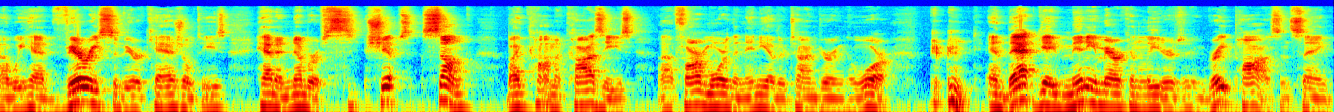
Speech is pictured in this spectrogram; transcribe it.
Uh, we had very severe casualties, had a number of ships sunk by kamikazes, uh, far more than any other time during the war. and that gave many American leaders a great pause in saying,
